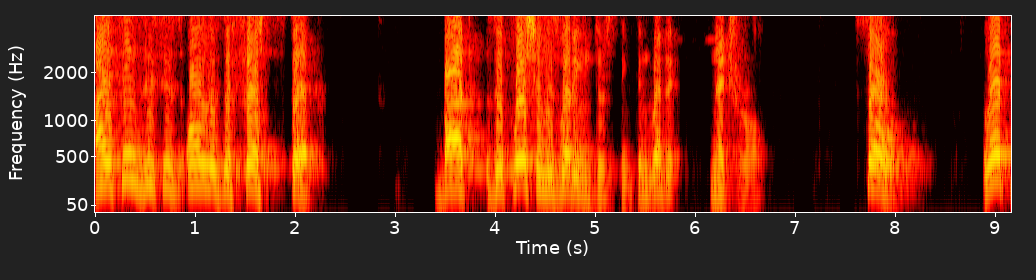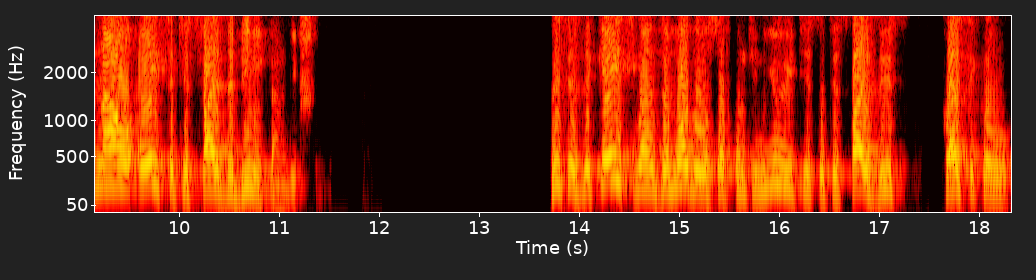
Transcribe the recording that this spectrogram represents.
I think this is only the first step, but the question is very interesting and very natural. So let now A satisfies the Dini condition. This is the case when the modulus of continuity satisfies this classical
